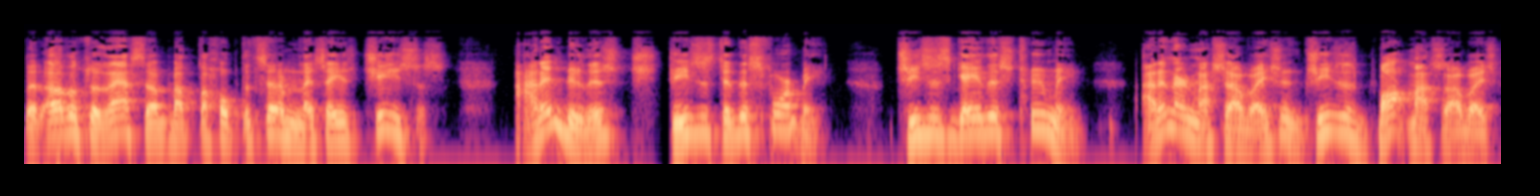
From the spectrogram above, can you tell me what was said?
that others would ask them about the hope that's in them. And they say, it's Jesus. I didn't do this. Jesus did this for me. Jesus gave this to me. I didn't earn my salvation. Jesus bought my salvation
